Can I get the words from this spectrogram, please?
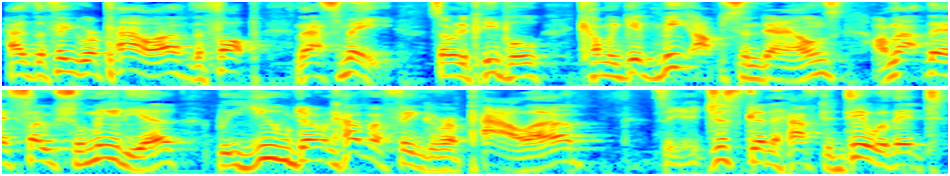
has the finger of power, the fop, and that's me. So many people come and give me ups and downs. I'm at their social media, but you don't have a finger of power, so you're just gonna have to deal with it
